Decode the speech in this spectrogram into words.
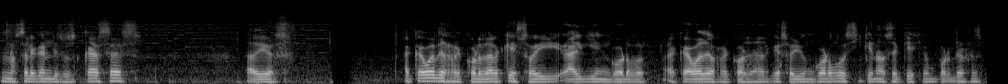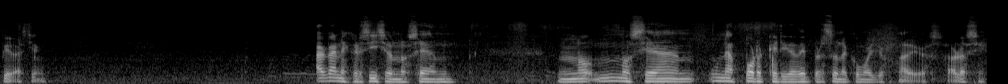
no salgan de sus casas. Adiós. Acabo de recordar que soy alguien gordo. Acabo de recordar que soy un gordo, así que no se quejen por la respiración. Hagan ejercicio, no sean. No, no sean una porquería de persona como yo. Adiós. Ahora sí.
